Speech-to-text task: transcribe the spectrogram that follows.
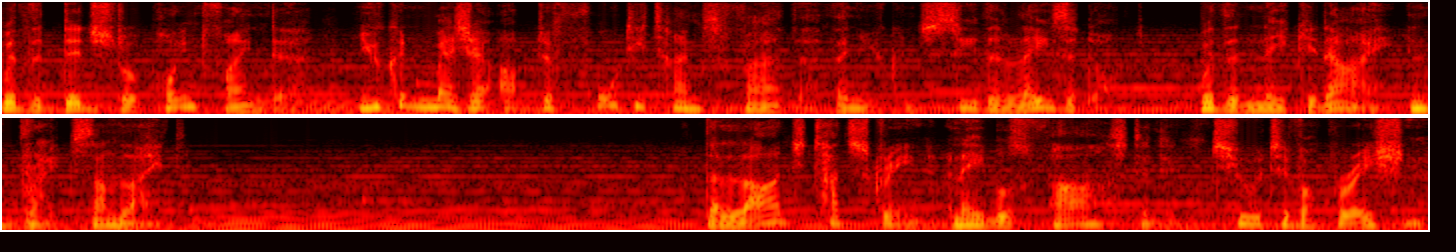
With the digital point finder, you can measure up to 40 times further than you can see the laser dot with the naked eye in bright sunlight. The large touchscreen enables fast and intuitive operation.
